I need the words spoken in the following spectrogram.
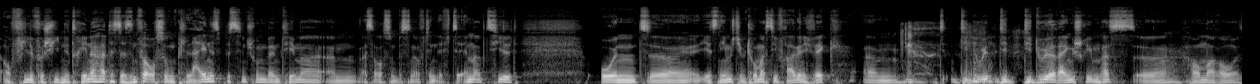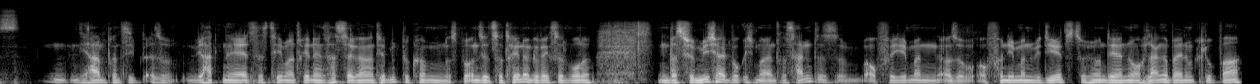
auch viele verschiedene Trainer hattest. Da sind wir auch so ein kleines bisschen schon beim Thema, ähm, was auch so ein bisschen auf den FCM abzielt. Und äh, jetzt nehme ich dem Thomas die Frage nicht weg, ähm, die, die, die, die du ja reingeschrieben hast, äh, hau mal raus. Ja, im Prinzip, also wir hatten ja jetzt das Thema Trainer, das hast du ja garantiert mitbekommen, dass bei uns jetzt der Trainer gewechselt wurde. Und was für mich halt wirklich mal interessant ist, auch für jemanden, also auch von jemandem wie dir jetzt zu hören, der ja nur auch lange bei einem Club war,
